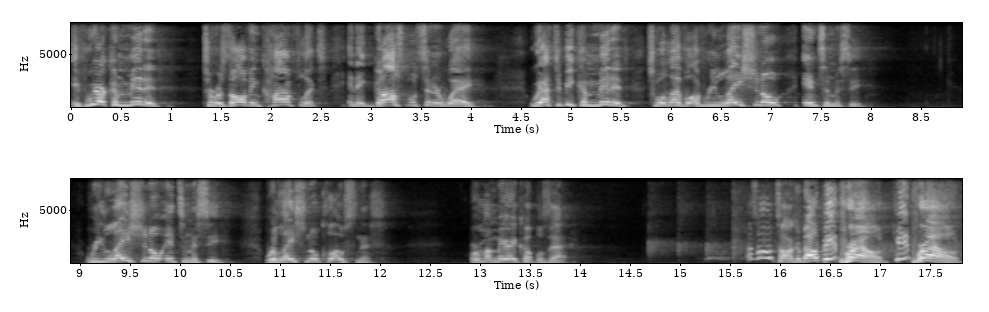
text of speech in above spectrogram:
If we are committed to resolving conflict in a gospel-centered way, we have to be committed to a level of relational intimacy relational intimacy, relational closeness. Where my married couples at? That's what I'm talking about. Be proud. Be proud.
